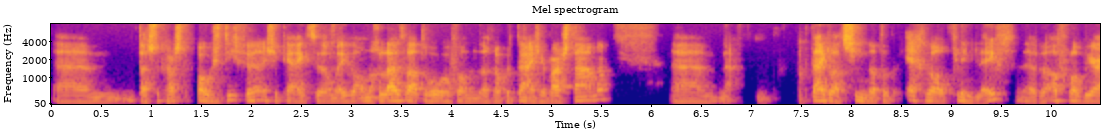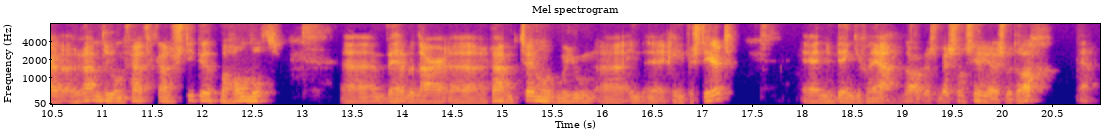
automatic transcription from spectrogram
Um, dat is ook hartstikke positief. Hè? Als je kijkt, om even een ander geluid te laten horen van de rapportage, waar staan we? Ehm, nou, de praktijk laat zien dat het echt wel flink leeft. We hebben afgelopen jaar ruim 350 casuïstieken behandeld. Ehm, we hebben daar ruim 200 miljoen in geïnvesteerd. En nu denk je van ja, nou, dat is best wel een serieus bedrag. Ja,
